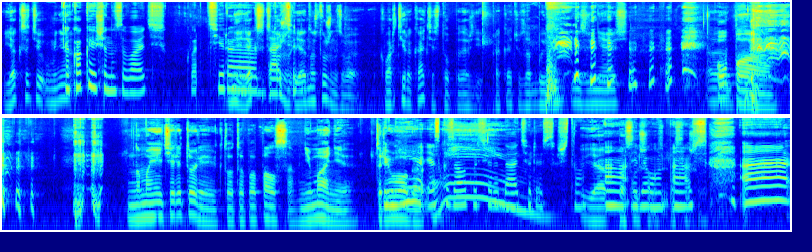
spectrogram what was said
Я, кстати, у меня... А как ее еще называть? Квартира Не, я, кстати, тоже, я нас тоже называю. Квартира Кати, стоп, подожди, про Катю забыл, извиняюсь. Э, Опа! На моей территории кто-то попался. Внимание! Тревога. Не, я сказала квартира датель, если что. Я а, послышал, или он. А, послышал. а,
